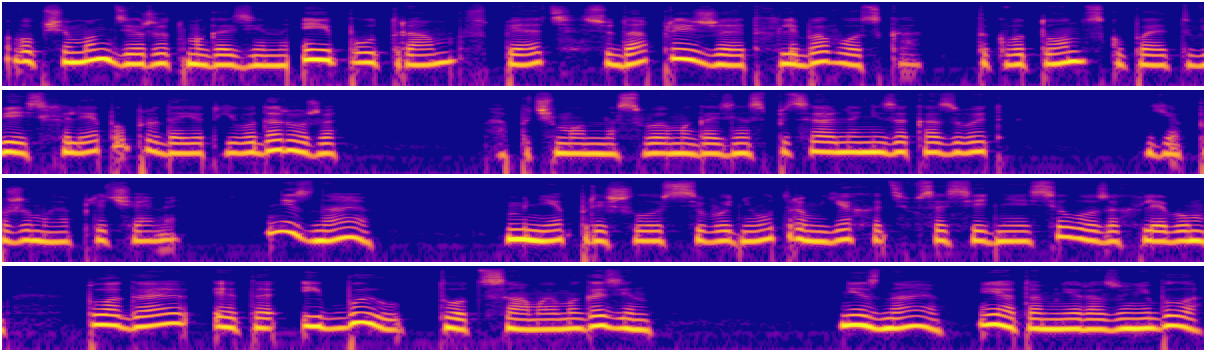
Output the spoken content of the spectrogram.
В общем, он держит магазин. И по утрам в пять сюда приезжает хлебовозка. Так вот он скупает весь хлеб и продает его дороже. А почему он на свой магазин специально не заказывает? Я пожимаю плечами. Не знаю. Мне пришлось сегодня утром ехать в соседнее село за хлебом. Полагаю, это и был тот самый магазин. Не знаю, я там ни разу не была.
